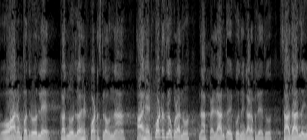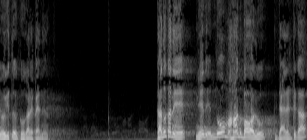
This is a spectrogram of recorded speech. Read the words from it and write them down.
ఓ వారం పది రోజులే కర్నూలులో హెడ్ క్వార్టర్స్లో ఉన్నా ఆ హెడ్ క్వార్టర్స్లో కూడాను నా పెళ్ళాంతో ఎక్కువ నేను గడపలేదు సాధారణ యోగితో ఎక్కువ గడిపాను నేను. కనుకనే నేను ఎన్నో మహానుభావాలు డైరెక్ట్గా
